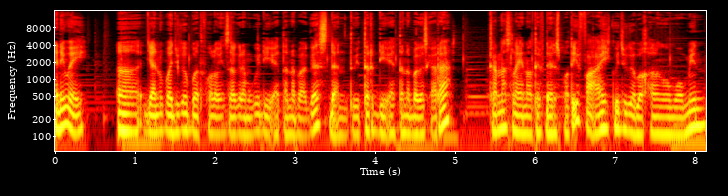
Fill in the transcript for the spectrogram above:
Anyway, uh, jangan lupa juga buat follow Instagram gue di @tanabagas dan Twitter di @tanabagaskara. Karena selain notif dari Spotify, gue juga bakal ngumumin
